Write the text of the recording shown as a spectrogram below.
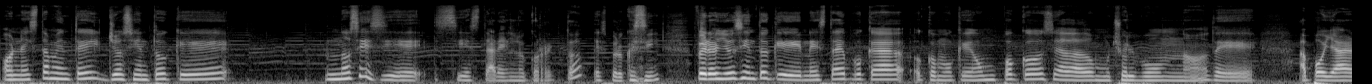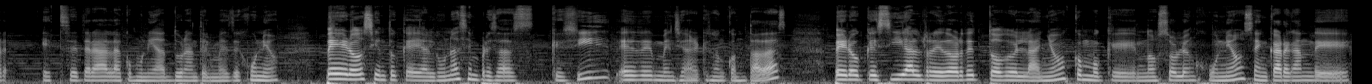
honestamente, yo siento que no sé si, si estaré en lo correcto, espero que sí, pero yo siento que en esta época como que un poco se ha dado mucho el boom, ¿no? De apoyar, etcétera, a la comunidad durante el mes de junio, pero siento que hay algunas empresas que sí, he de mencionar que son contadas, pero que sí alrededor de todo el año, como que no solo en junio, se encargan de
